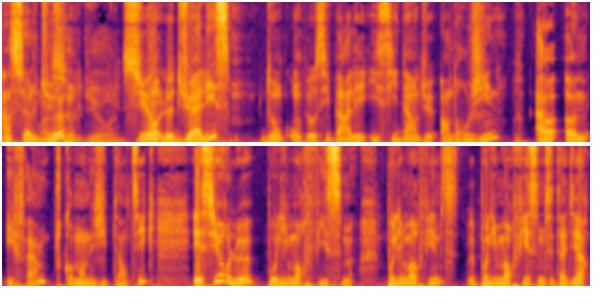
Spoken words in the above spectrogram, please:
un seul Un Dieu seul Dieu, ouais. sur le dualisme. Donc, on peut aussi parler ici d'un dieu androgyne, homme et femme, tout comme en Égypte antique, et sur le polymorphisme. Polymorphisme, le polymorphisme, c'est-à-dire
